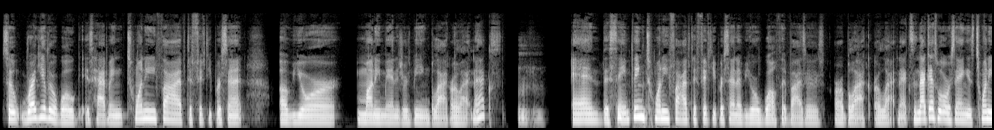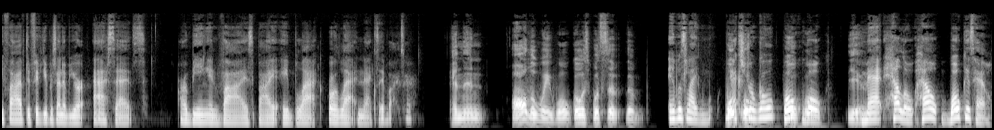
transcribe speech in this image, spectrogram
So regular woke is having 25 to 50% of your money managers being black or Latinx. hmm And the same thing, 25 to 50% of your wealth advisors are black or Latinx. And I guess what we're saying is 25 to 50% of your assets are being advised by a black or Latinx advisor. And then all the way woke. What's, what's the, the It was like Woke, extra woke. woke, woke, Woke, woke. yeah. Matt, hello, hell, woke as hell.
